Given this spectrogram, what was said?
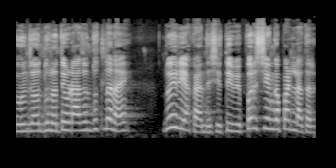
येऊन जाऊन धुणं तेवढं अजून धुतलं नाही. धुईल एका दिवशी. ती बी परशिंगा पडला तर.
